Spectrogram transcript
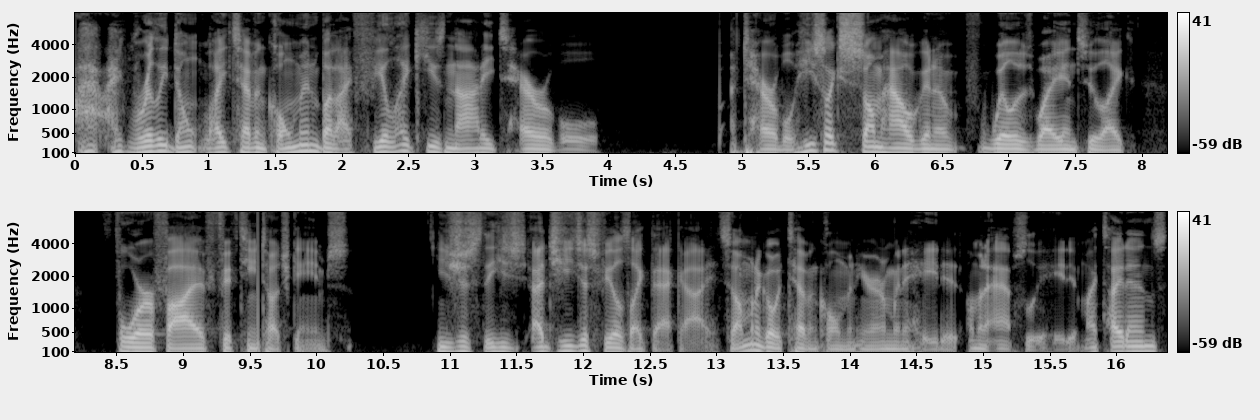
I, I really don't like Tevin Coleman, but I feel like he's not a terrible, a terrible. He's like somehow gonna will his way into like four or five 15 touch games. He's just he's he just feels like that guy. So I'm gonna go with Tevin Coleman here. and I'm gonna hate it. I'm gonna absolutely hate it. My tight ends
